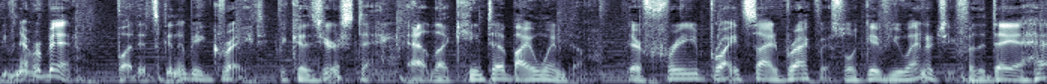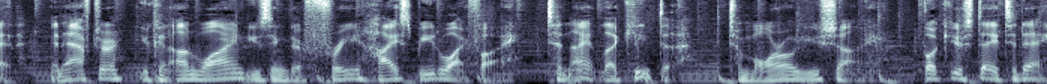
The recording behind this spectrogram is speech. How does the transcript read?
You've never been, but it's going to be great because you're staying at La Quinta by Wyndham. Their free bright side breakfast will give you energy for the day ahead. And after, you can unwind using their free high speed Wi Fi. Tonight, La Quinta. Tomorrow, you shine. Book your stay today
